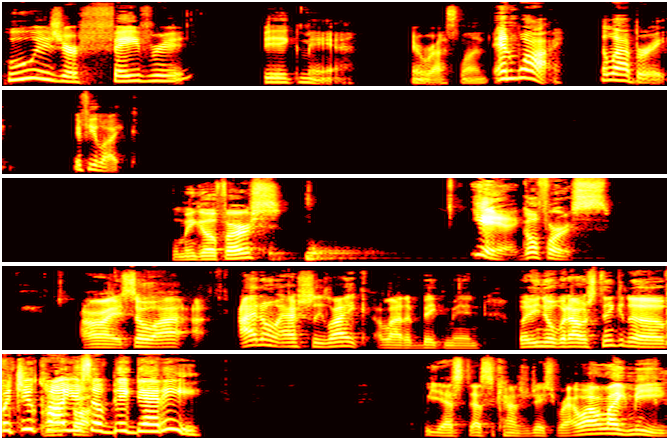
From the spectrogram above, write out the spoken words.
Who is your favorite big man in wrestling and why? Elaborate if you like. When we go first. Yeah, go first. All right. So I I don't actually like a lot of big men, but you know what I was thinking of. But you when I call thought- yourself Big Daddy. Yes, that's a contradiction, right? Well, I like me.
